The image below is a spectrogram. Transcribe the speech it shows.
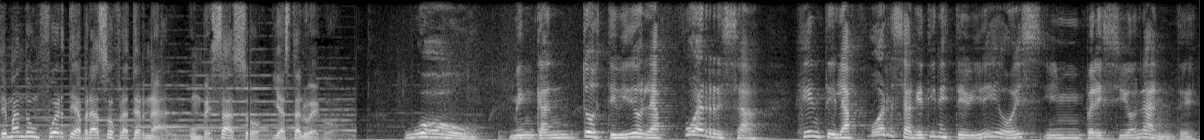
Te mando un fuerte abrazo fraternal, un besazo y hasta luego. ¡Wow! Me encantó este video, la fuerza. Gente, la fuerza que tiene este video es impresionante.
